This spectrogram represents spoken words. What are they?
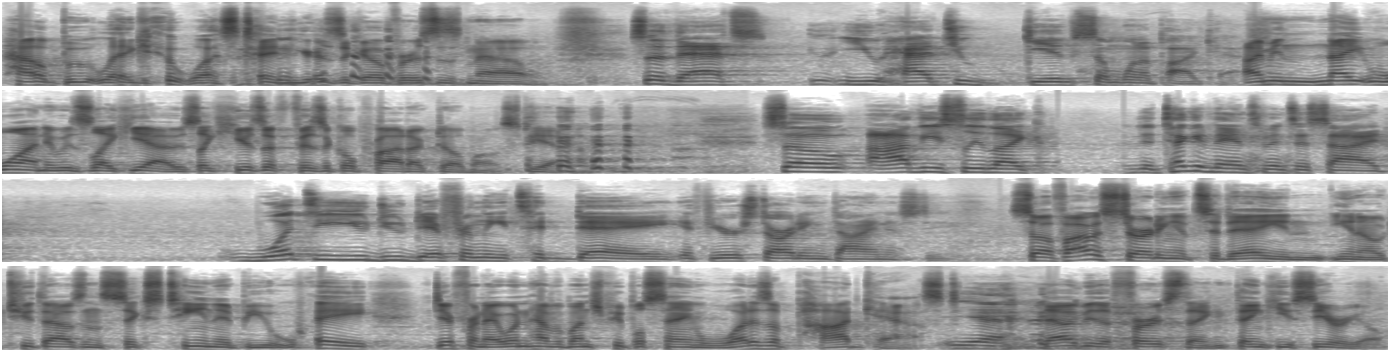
how bootleg it was 10 years ago versus now. So that's you had to give someone a podcast. I mean, night one, it was like, yeah, it was like, here's a physical product almost. Yeah. so obviously, like the tech advancements aside, what do you do differently today if you're starting Dynasty? So if I was starting it today in you know 2016, it'd be way different. I wouldn't have a bunch of people saying, "What is a podcast?" Yeah, that would be the first thing. Thank you, Serial.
